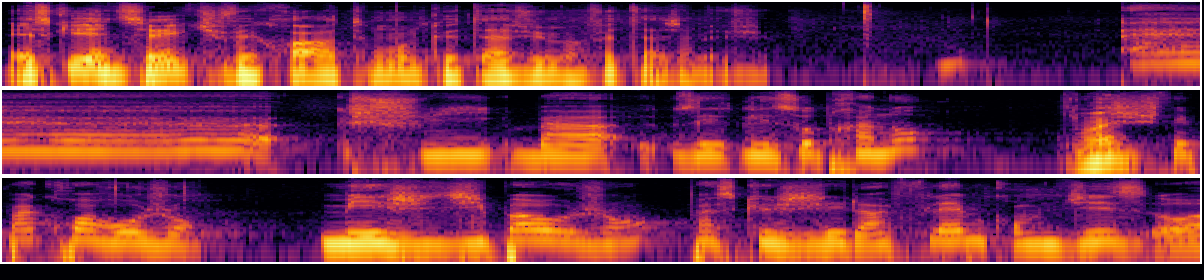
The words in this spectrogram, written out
Est-ce qu'il y a une série que tu fais croire à tout le monde que tu as vue, mais en fait tu n'as jamais vue? Euh, je suis. Bah, les Sopranos, Ouais. je fais pas croire aux gens. Mais je dis pas aux gens parce que j'ai la flemme qu'on me dise Oh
